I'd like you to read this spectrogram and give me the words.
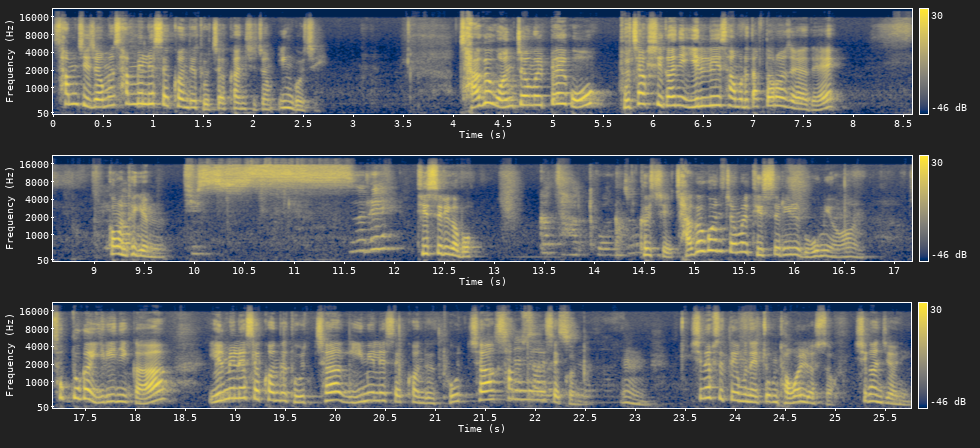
3지점은 3ms에 도착한 지점인 거지. 자극 원점을 빼고 도착 시간이 1, 2, 3으로 딱 떨어져야 돼. 그럼 어떻게 하면? D3? D3가 뭐? 가 작, 원점? 그렇지. 자극 원점을 D3를 놓으면 속도가 1이니까 1ms 도착, 2ms 도착, 3ms. 음. 시냅스 때문에 좀 더 걸렸어. 시간 지연이.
